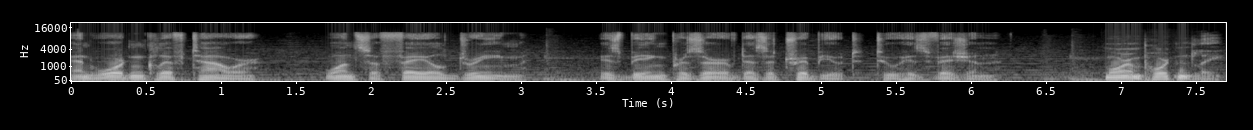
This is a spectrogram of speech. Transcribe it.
and Wardenclyffe Tower, once a failed dream, is being preserved as a tribute to his vision. More importantly,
